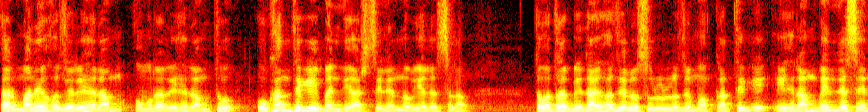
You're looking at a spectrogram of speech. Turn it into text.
তার মানে হজের এহরাম ওমরার এহরাম তো ওখান থেকেই বান্ধি আসছিলেন নবী আলাইসাল্লাম তো অর্থাৎ বিদায় হজে রসুল্লাহ যে মক্কা থেকে এহরাম বেঁধেছেন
